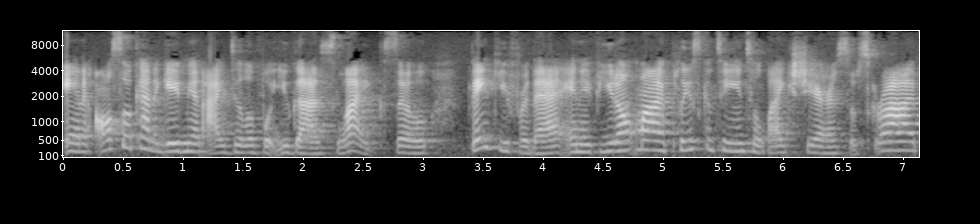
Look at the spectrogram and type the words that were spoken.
and it also kind of gave me an idea of what you guys like. So thank you for that. And if you don't mind, please continue to like, share, and subscribe.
